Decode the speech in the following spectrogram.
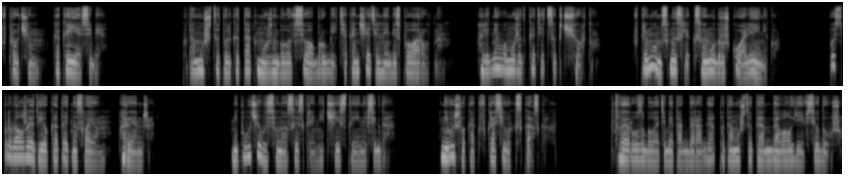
Впрочем, как и я себе. Потому что только так можно было все обрубить, окончательно и бесповоротно. Леднева может катиться к черту. В прямом смысле к своему дружку-олейнику. Пусть продолжает ее катать на своем рендже. Не получилось у нас искренне, чисто и навсегда. Не вышло, как в красивых сказках. Твоя роза была тебе так дорога, потому что ты отдавал ей всю душу.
